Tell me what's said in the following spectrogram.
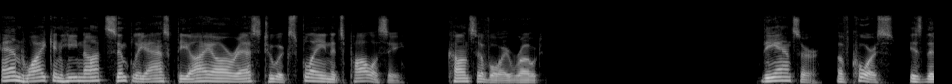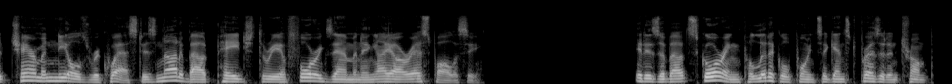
And why can he not simply ask the IRS to explain its policy? Consovoy wrote. The answer, of course, is that Chairman Neal's request is not about page 3 of 4 examining IRS policy. It is about scoring political points against President Trump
